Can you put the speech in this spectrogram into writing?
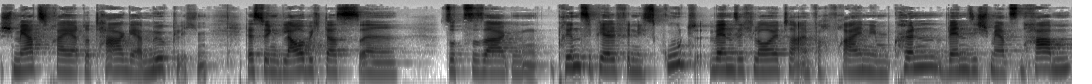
schmerzfreiere Tage ermöglichen? Deswegen glaube ich, dass äh, sozusagen prinzipiell finde ich es gut, wenn sich Leute einfach frei nehmen können, wenn sie Schmerzen haben.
